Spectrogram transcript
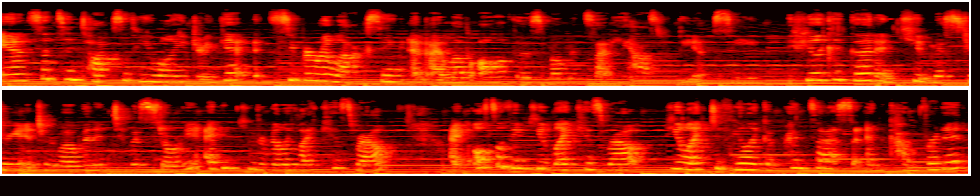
and sits and talks with you while you drink it. It's super relaxing and I love all of those moments that he has with the MC. If you like a good and cute mystery interwoven into a story, I think you'd really like his route. I also think you'd like his route if you like to feel like a princess and comforted.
